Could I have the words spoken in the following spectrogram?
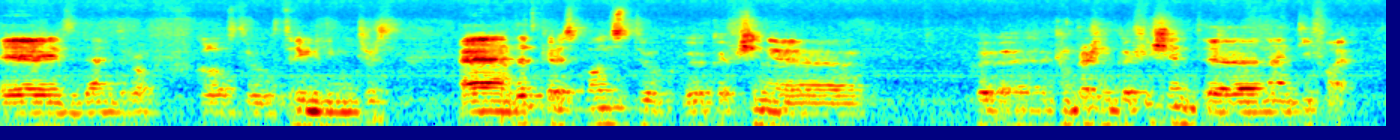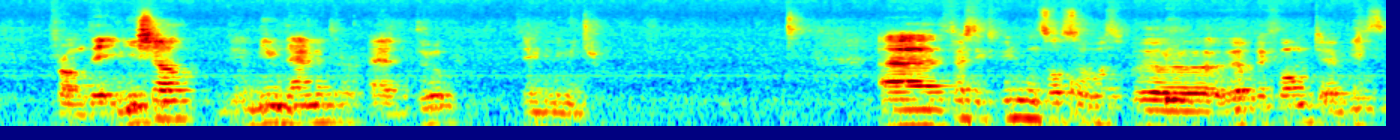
in the diameter of close to 3 millimeters. And that corresponds to coefficient, co- compression coefficient uh, 95 from the initial beam diameter to 3 millimeter. Uh, the first experiments also was uh, were performed uh, with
